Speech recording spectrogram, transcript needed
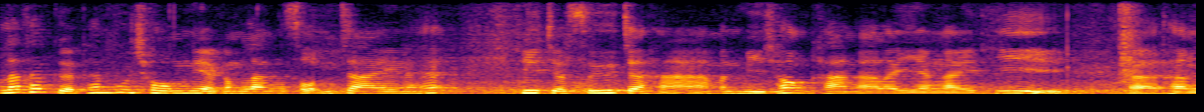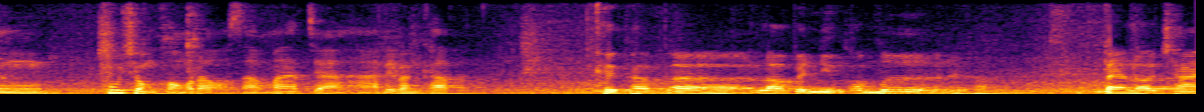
แล้วถ้าเกิดท่านผู้ชมเนี่ยกำลังสนใจนะฮะที่จะซื้อจะหามันมีช่องทางอะไรยังไงที่เอ่อทางผู้ชมของเราสามารถจะหาได้บ้างครับ คือครับเอ่อเราเป็นนิวคอมเมอร์นะครับ แต่เราใช้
